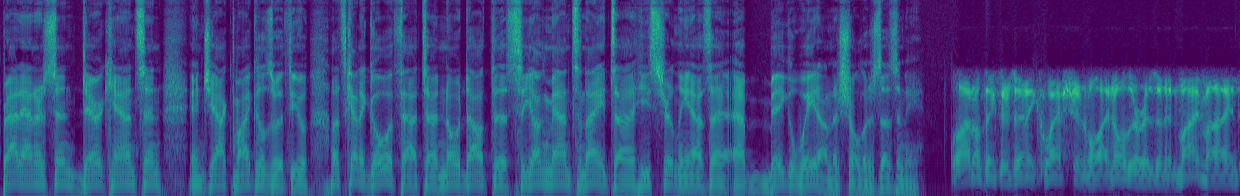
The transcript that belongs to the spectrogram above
Brad Anderson, Derek Hanson, and Jack Michaels with you. Let's kind of go with that. Uh, no doubt this young man tonight, uh, he certainly has a, a big weight on his shoulders, doesn't he? Well, I don't think there's any question. Well, I know there isn't in my mind,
